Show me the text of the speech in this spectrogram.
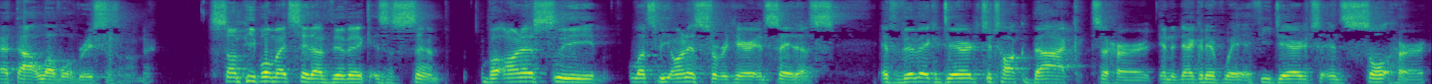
at that level of racism some people might say that Vivek is a simp, but honestly, let's be honest over here and say this. If Vivek dared to talk back to her in a negative way, if he dared to insult her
